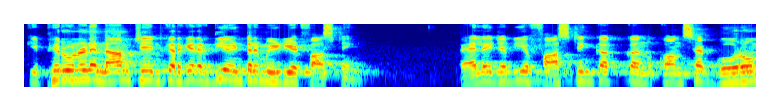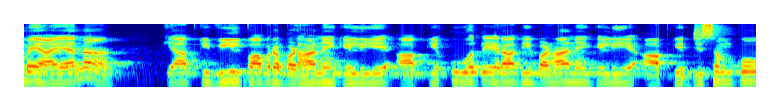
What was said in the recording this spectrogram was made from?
کہ پھر انہوں نے نام چینج کر کے رکھ دیا انٹرمیڈیٹ فاسٹنگ پہلے جب یہ فاسٹنگ کا کانسیپٹ گوروں میں آیا نا کہ آپ کی ویل پاور بڑھانے کے لیے آپ کی قوت ارادی بڑھانے کے لیے آپ کے جسم کو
